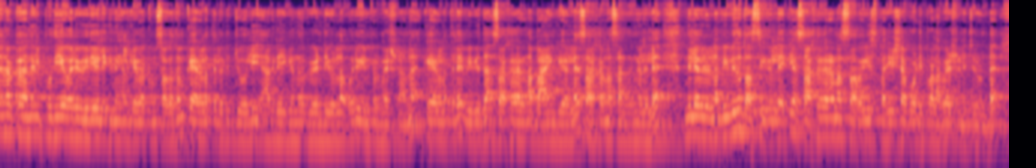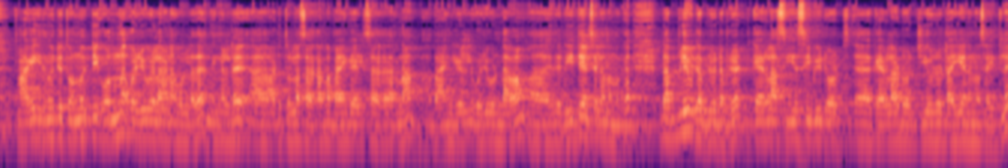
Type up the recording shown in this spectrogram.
ഞാൻ ഡോക്ടർ അനിൽ. പുതിയ ഒരു വീഡിയോയിലേക്ക് നിങ്ങൾക്ക് ഏവർക്കും സ്വാഗതം. കേരളത്തിൽ ഒരു ജോലി ആഗ്രഹിക്കുന്നവർക്ക് വേണ്ടിയുള്ള ഒരു ഇൻഫർമേഷനാണ്. കേരളത്തിലെ വിവിധ സഹകരണ ബാങ്കുകളിലെ സഹകരണ സംഘങ്ങളിലെ നിലവിലുള്ള വിവിധ തസ്തികകളിലേക്ക് സഹകരണ സർവീസ് പരീക്ഷാ ബോർഡ് ഇപ്പോൾ അപേക്ഷ ക്ഷണിച്ചിട്ടുണ്ട് ആകെ ഇരുന്നൂറ്റി തൊണ്ണൂറ്റി ഒന്ന് ഒഴിവുകളാണ് ഉള്ളത്. നിങ്ങളുടെ അടുത്തുള്ള സഹകരണ ബാങ്കുകളിൽ സഹകരണ ബാങ്കുകളിൽ ഒഴിവുണ്ടാവാം. ഇതിന്റെ ഡീറ്റെയിൽസ് എല്ലാം നമുക്ക് W W W Kerala C S C B dot Kerala dot G O dot I N എന്ന സൈറ്റിൽ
